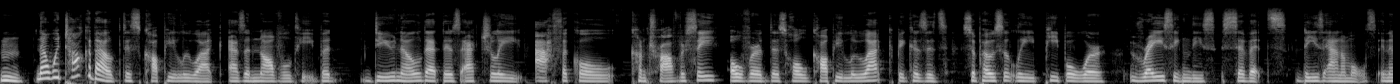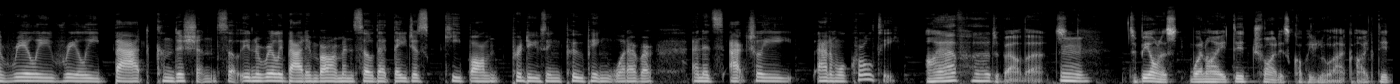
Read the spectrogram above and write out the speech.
Mm. Now we talk about this Kopi Luwak as a novelty, but do you know that there's actually ethical controversy over this whole Kopi Luwak because it's supposedly people were raising these civets, these animals, in a really, really bad condition. So, in a really bad environment, so that they just keep on producing, pooping, whatever. And it's actually animal cruelty. I have heard about that to be honest, when I did try this Kopi Luwak, I did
